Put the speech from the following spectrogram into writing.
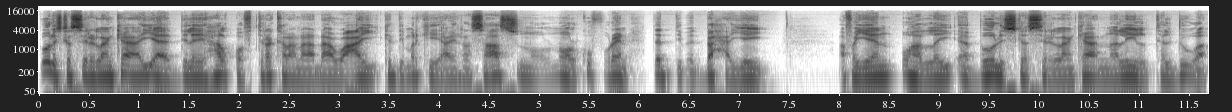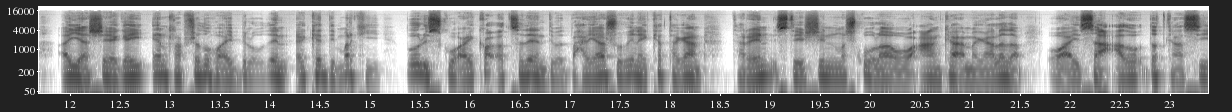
booliska sri lanka ayaa dilay hal qof tiro kalena dhaawacay kadib markii ay rasaas nool nool ku fureen dad dibadbaxayay afhayeen u hadlay booliska sri lanka naliil talduwa ayaa sheegay in rabshaduhu ay bilowdeen kadib markii boolisku ay ka codsadeen dibadbaxayaashu inay ka tagaan tareen station mashquula oo caanka magaalada oo ay saacado dadkaasi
